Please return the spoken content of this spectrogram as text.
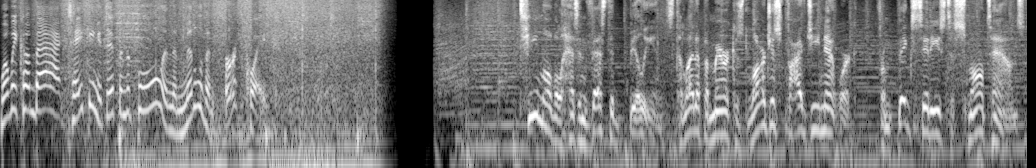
When we come back, taking a dip in the pool in the middle of an earthquake. T-Mobile has invested billions to light up America's largest 5G network from big cities to small towns,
